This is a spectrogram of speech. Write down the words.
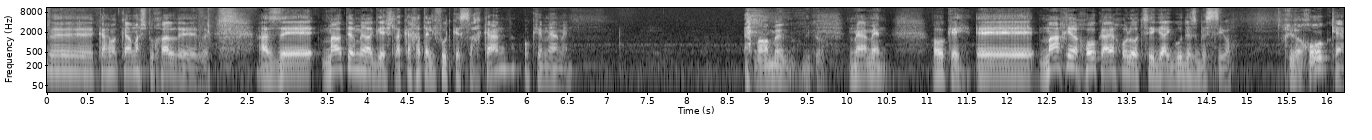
וכמה כמה שתוכל... אה, זה. אז אה, מה יותר מרגש, לקחת אליפות כשחקן או כמאמן? מאמן, נקרא. מאמן. אוקיי. אה, מה הכי רחוק היה יכול להוציא גיא גודס בשיאו? הכי רחוק? כן.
